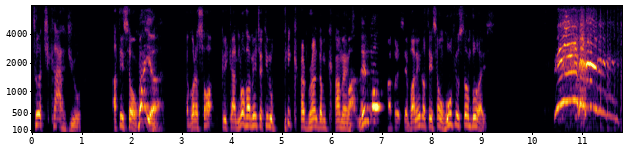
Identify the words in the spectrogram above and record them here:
Touch Cardio. Atenção, Vai, ó. agora é só clicar novamente aqui no Pick a Random Comment. valendo! Vai aparecer valendo, atenção, rufe os tambores.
